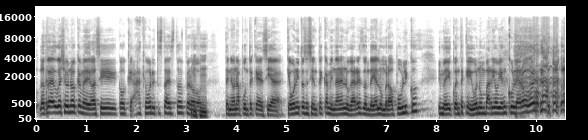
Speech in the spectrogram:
La otra vez, güey, uno que me dio así como que, ah, qué bonito está esto, pero. Tenía un apunte que decía, qué bonito se siente caminar en lugares donde hay alumbrado público. Y me di cuenta que vivo en un barrio bien culero, güey.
